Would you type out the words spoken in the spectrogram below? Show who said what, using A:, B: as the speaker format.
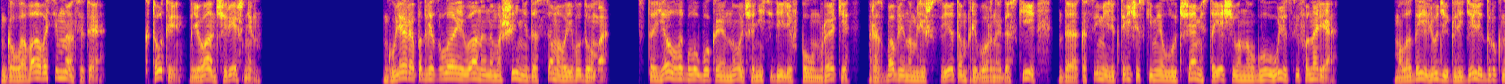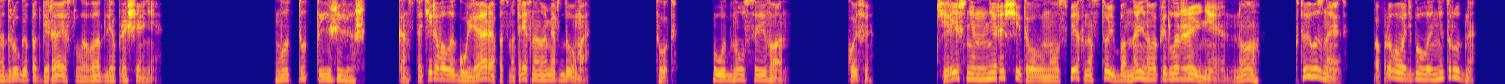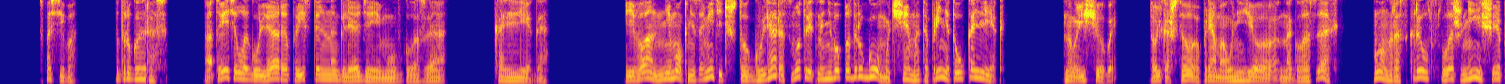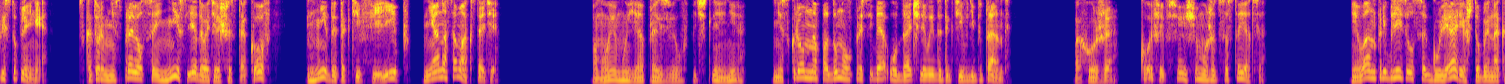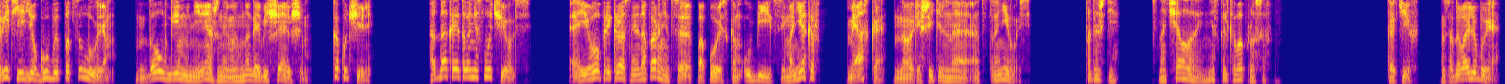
A: Глава 18. Кто ты, Иван Черешнин? Гуляра подвезла Ивана на машине до самого его дома. Стояла глубокая ночь, они сидели в полумраке, разбавленном лишь светом приборной доски да косыми электрическими лучами стоящего на углу улицы фонаря. Молодые люди глядели друг на друга, подбирая слова для прощания.
B: «Вот тут ты и живешь»,
A: констатировала Гуляра, посмотрев на номер дома. Тут улыбнулся Иван. Кофе? Черешнин не рассчитывал на успех на столь банального предложения, но кто его знает, попробовать было нетрудно.
B: «Спасибо. В другой раз», —
A: ответила Гуляра, пристально глядя ему в глаза. «Коллега». Иван не мог не заметить, что Гуляра смотрит на него по-другому, чем это принято у коллег. Ну еще бы. Только что прямо у нее на глазах он раскрыл сложнейшее преступление, с которым не справился ни следователь Шестаков, ни детектив Филипп, ни она сама, кстати. По-моему, я произвел впечатление. Нескромно подумал про себя удачливый детектив-дебютант. Похоже, кофе все еще может состояться. Иван приблизился к гуляре, чтобы накрыть ее губы поцелуем, долгим, нежным и многообещающим, как учили. Однако этого не случилось. Его прекрасная напарница по поискам убийц и маньяков мягко, но решительно отстранилась.
B: «Подожди. Сначала несколько вопросов».
A: «Каких? Задавай любые».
